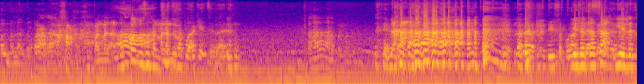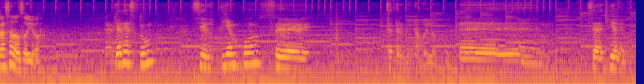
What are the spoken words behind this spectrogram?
Palmalandro. Ajá, palmalandro. Ah, ¿Cuál no es un Chistes palmalandro? apodaquense, ¿verdad? Ajá, malo. y el aquí retrasa- hacer. y el retrasado soy yo. ¿Qué harías tú si el tiempo se. se termina, güey? loco? Eh, se detiene, güey.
